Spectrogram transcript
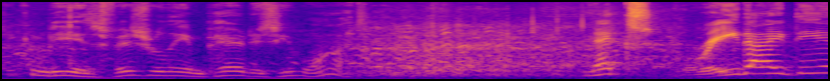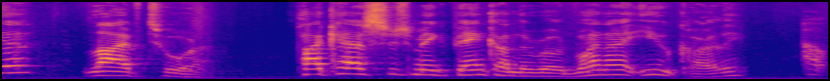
She can be as visually impaired as you want. Next great idea live tour. Podcasters make bank on the road. Why not you, Carly? Oh,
